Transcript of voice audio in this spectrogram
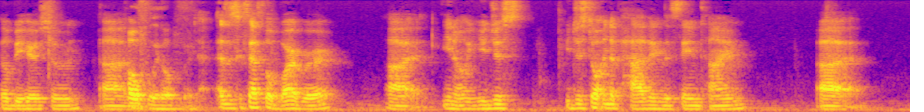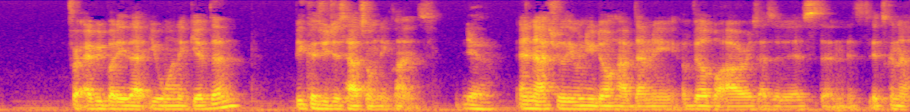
he'll be here soon. Um, Hopefully, hopefully. as a successful barber, uh, you know, you just you just don't end up having the same time uh, for everybody that you want to give them because you just have so many clients. Yeah. And naturally, when you don't have that many available hours as it is, then it's it's gonna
